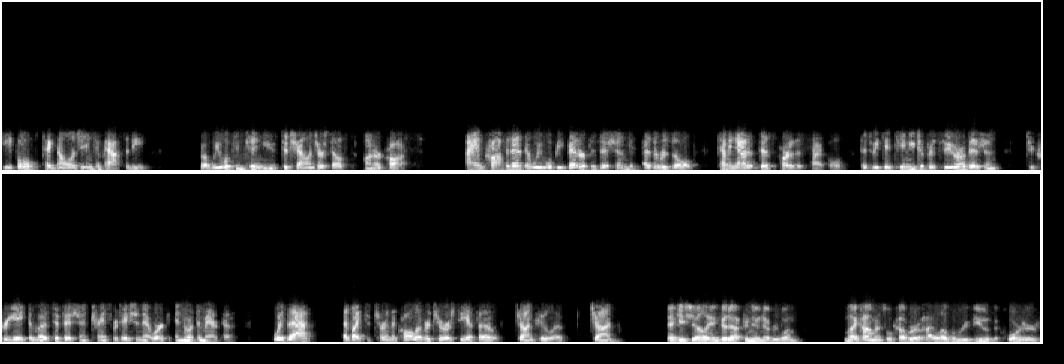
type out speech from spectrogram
people, technology, and capacity, but we will continue to challenge ourselves on our costs. I am confident that we will be better positioned as a result coming out of this part of the cycle as we continue to pursue our vision to create the most efficient transportation network in North America. With that, I'd like to turn the call over to our CFO, John Kuhlow. John? Thank you, Shelley, and good afternoon, everyone. My comments will cover a high-level review of the quarter,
